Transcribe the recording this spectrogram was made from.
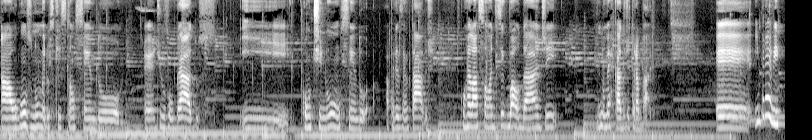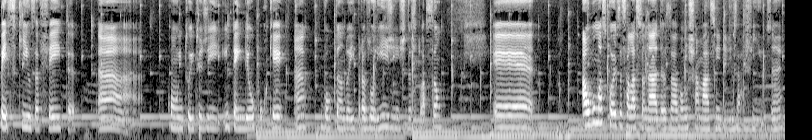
alguns números que estão sendo é, divulgados e continuam sendo apresentados com relação à desigualdade no mercado de trabalho. É, em breve pesquisa feita ah, com o intuito de entender o porquê, ah, voltando aí para as origens da situação, é, algumas coisas relacionadas a, vamos chamar assim, de desafios, né?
